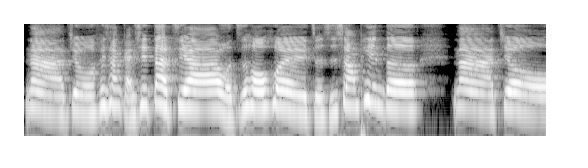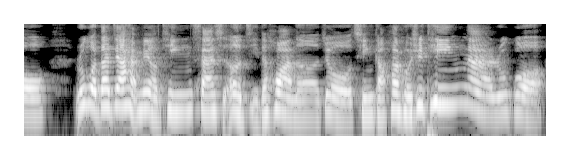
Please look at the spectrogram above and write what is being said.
那就非常感谢大家，我之后会准时上片的，那就。如果大家还没有听三十二集的话呢，就请赶快回去听。那如果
